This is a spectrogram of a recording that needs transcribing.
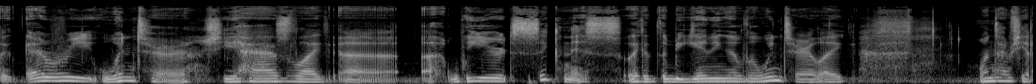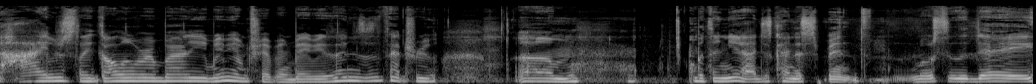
Like every winter, she has like a, a weird sickness, like at the beginning of the winter, like one time she had hives like all over her body. Maybe I'm tripping, baby. Is that, true? Um, but then yeah, I just kind of spent most of the day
